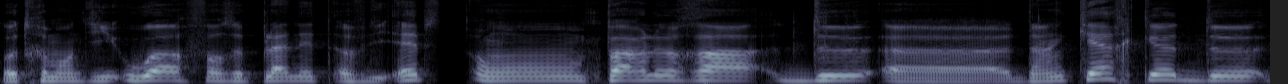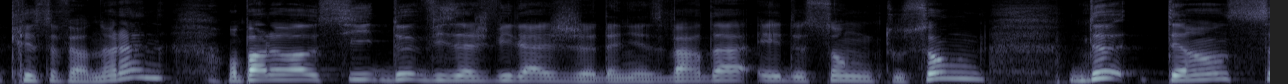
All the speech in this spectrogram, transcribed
Autrement dit, War for the Planet of the Apes. On parlera de euh, Dunkerque de Christopher Nolan. On parlera aussi de Visage Village d'Agnès Varda et de Song to Song de Terence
